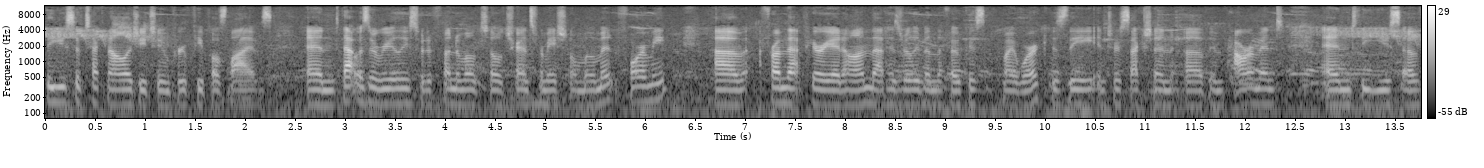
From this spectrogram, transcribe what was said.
the use of technology to improve people's lives. And that was a really sort of fundamental transformational moment for me. Um, from that period on, that has really been the focus of my work, is the intersection of empowerment and the use of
